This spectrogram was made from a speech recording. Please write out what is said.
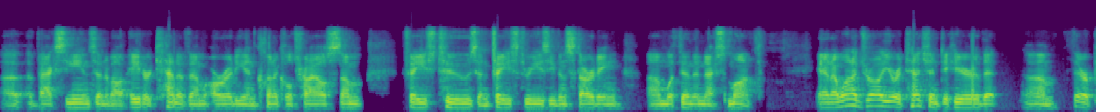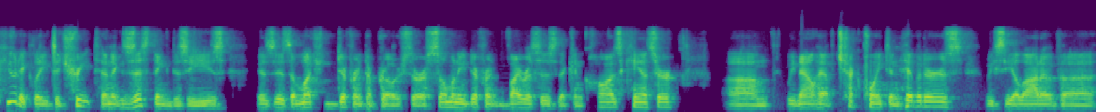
uh, vaccines and about eight or 10 of them already in clinical trials, some phase twos and phase threes even starting um, within the next month. And I want to draw your attention to here that um, therapeutically to treat an existing disease is, is a much different approach. There are so many different viruses that can cause cancer. Um, we now have checkpoint inhibitors. We see a lot of uh,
